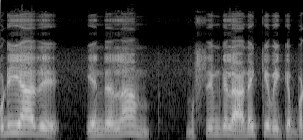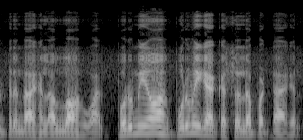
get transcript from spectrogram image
முடியாது என்றெல்லாம் முஸ்லிம்கள் அடக்கி வைக்கப்பட்டிருந்தார்கள் அல்லாஹுவால். பொறுமையாக பொறுமை காக்க சொல்லப்பட்டார்கள்.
